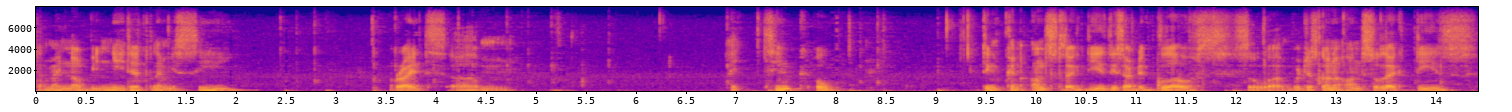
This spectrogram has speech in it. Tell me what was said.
that might not be needed. Let me see. Right um, I think oh think we can unselect these. These are the gloves so uh, we're just gonna unselect these.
